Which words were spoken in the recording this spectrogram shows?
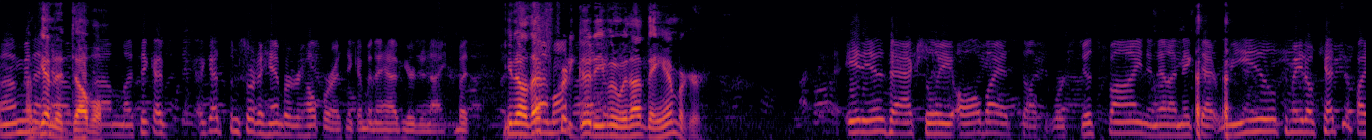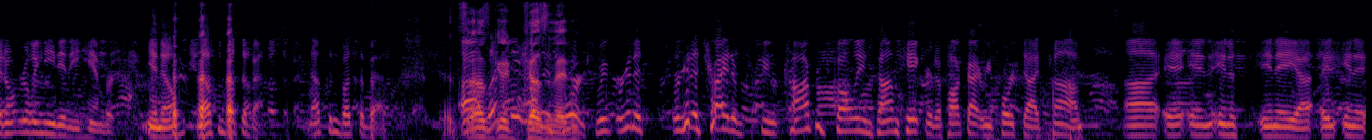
I'm, gonna getting a double. Um, I think I've I got some sort of hamburger helper. I think I'm going to have here tonight. But You know that's I'm pretty good even without the hamburger. it is actually all by itself. It works just fine. And then I make that real tomato ketchup. I don't really need any hamburger. You know, nothing but the best. Nothing but the best. It Uh, sounds let's good, cousin this Eddie. works. We, we're gonna we're gonna try to, to conference call in Tom Kakert to HawkeyeReport.com. Uh, in in a in a uh, in a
